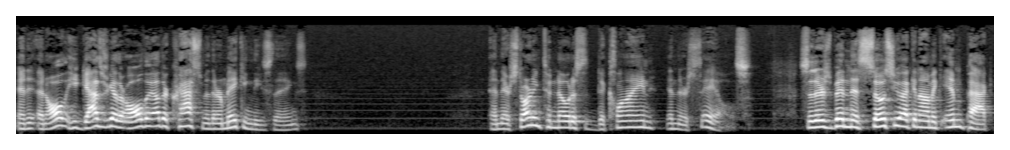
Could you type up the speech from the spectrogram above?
and, and all he gathers together all the other craftsmen that are making these things. And they're starting to notice a decline in their sales. So there's been this socioeconomic impact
